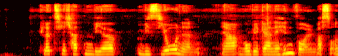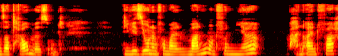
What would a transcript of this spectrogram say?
Plötzlich hatten wir Visionen, ja, wo wir gerne hinwollen, was so unser Traum ist. Und die Visionen von meinem Mann und von mir waren einfach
